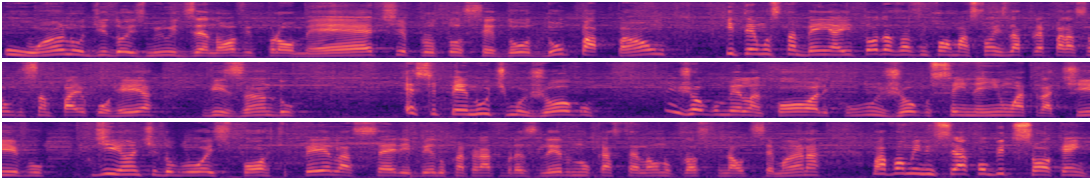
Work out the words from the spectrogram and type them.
o ano de 2019 promete para o torcedor do Papão. E temos também aí todas as informações da preparação do Sampaio Correia visando esse penúltimo jogo um jogo melancólico, um jogo sem nenhum atrativo, diante do Boa Esporte pela Série B do Campeonato Brasileiro no Castelão no próximo final de semana. Mas vamos iniciar com o Bitsock, hein?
